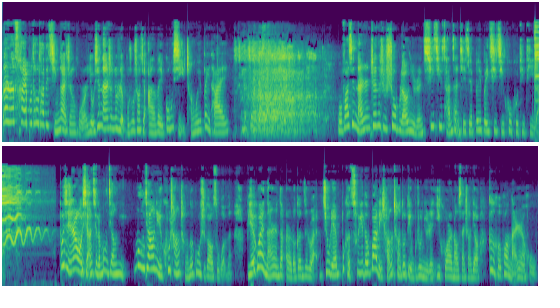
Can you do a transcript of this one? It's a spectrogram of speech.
让人猜不透他的情感生活。有些男生就忍不住上去安慰：“恭喜成为备胎。”我发现男人真的是受不了女人凄凄惨惨切切、悲悲戚戚、哭哭啼啼呀。不仅让我想起了孟姜女，孟姜女哭长城的故事告诉我们：别怪男人的耳朵根子软，就连不可摧的万里长城都顶不住女人一哭二闹三上吊，更何况男人乎？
